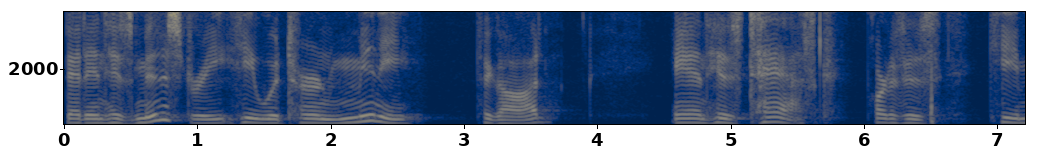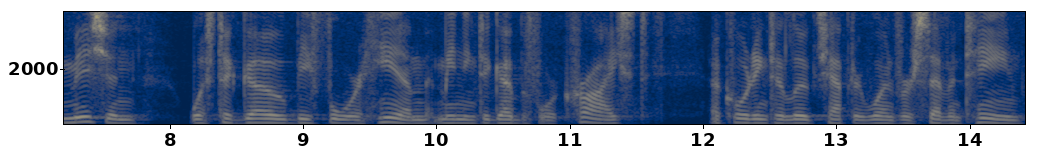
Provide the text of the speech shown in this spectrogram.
that in his ministry he would turn many to God, and his task, part of his key mission, was to go before him, meaning to go before Christ, according to Luke chapter 1, verse 17.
